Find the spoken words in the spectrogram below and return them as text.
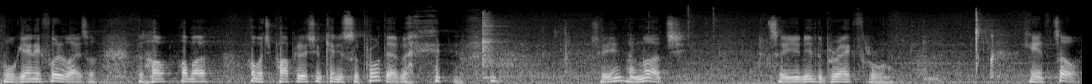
organic fertilizer. But how, how much how much population can you support that way? See, not much. So you need the breakthrough. Okay, so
